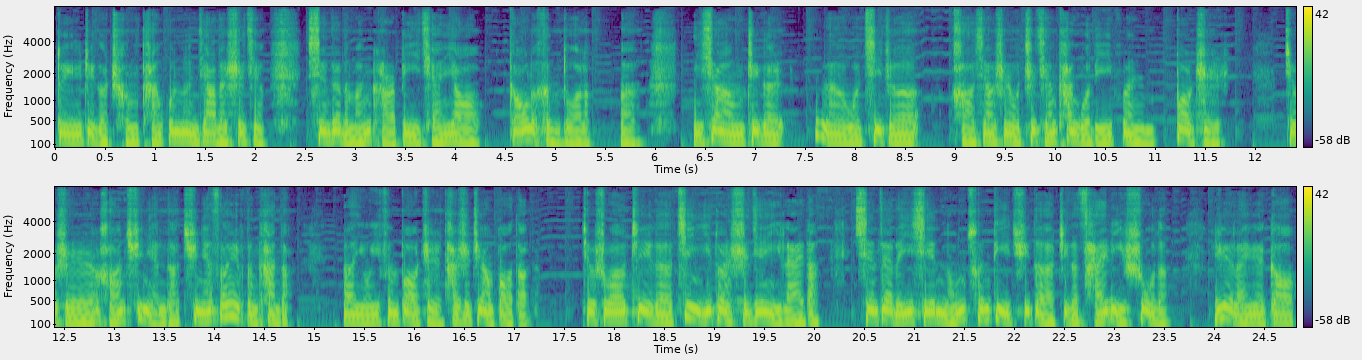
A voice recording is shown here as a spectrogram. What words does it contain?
对于这个成谈婚论嫁的事情，现在的门槛比以前要高了很多了啊。你像这个，呃，我记着好像是我之前看过的一份报纸，就是好像去年的，去年三月份看的，呃，有一份报纸，它是这样报道的，就说这个近一段时间以来的，现在的一些农村地区的这个彩礼数呢，越来越高，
